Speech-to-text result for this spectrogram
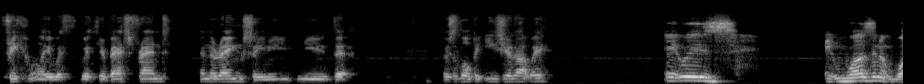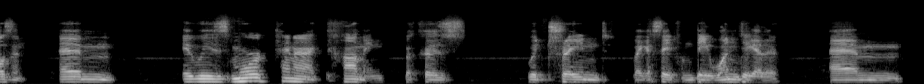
frequently with with your best friend in the ring, so you knew, knew that it was a little bit easier that way? It was, it was and it wasn't. Um, it was more kind of calming because we'd trained, like I say, from day one together. Um,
